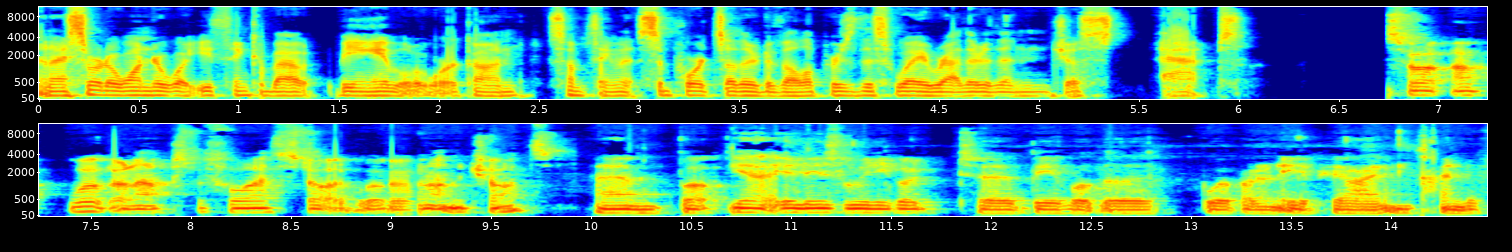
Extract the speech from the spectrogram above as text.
And I sort of wonder what you think about being able to work on something that supports other developers this way rather than just apps. So I've worked on apps before I started working on the charts. Um, but yeah, it is really good to be able to work on an API and kind of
